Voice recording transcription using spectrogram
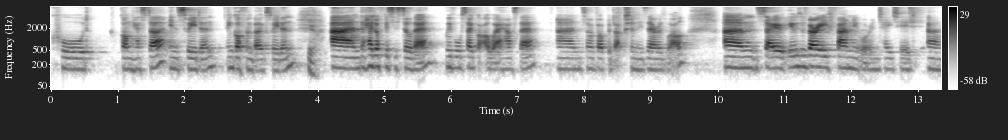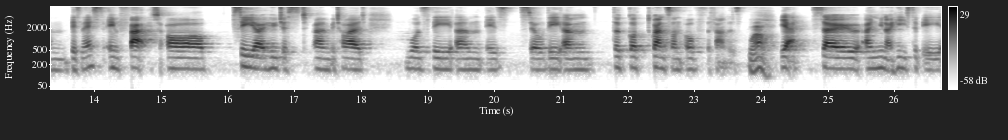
called Gånghester in Sweden, in Gothenburg, Sweden. Yeah. And the head office is still there. We've also got our warehouse there and some of our production is there as well. Um, so it was a very family orientated um, business. In fact, our CEO who just um, retired was the um, is still the um, the god- grandson of the founders. Wow. Yeah. So and you know he used to be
